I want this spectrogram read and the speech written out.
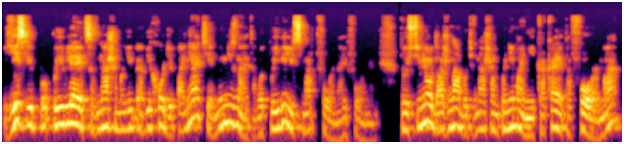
если появляется в нашем обиходе понятие, ну не знаю, там вот появились смартфоны, айфоны, то есть у него должна быть в нашем понимании какая-то форма,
